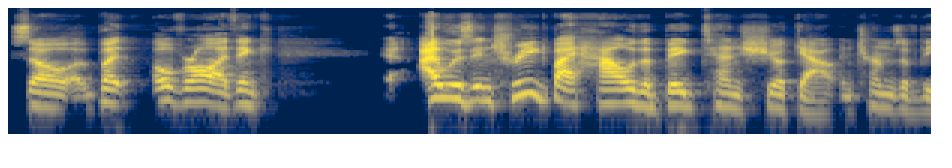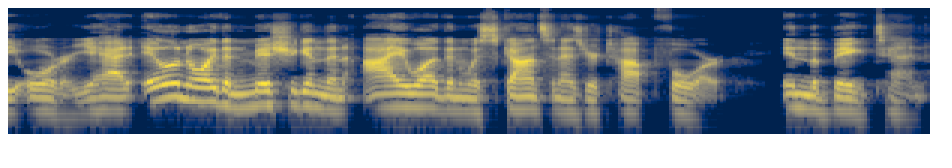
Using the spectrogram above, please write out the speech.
So, but overall, I think I was intrigued by how the Big Ten shook out in terms of the order. You had Illinois, then Michigan, then Iowa, then Wisconsin as your top four in the Big Ten.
